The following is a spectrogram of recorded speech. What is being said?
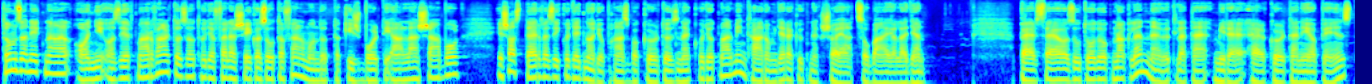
Tomzanéknál annyi azért már változott, hogy a feleség azóta felmondott a kisbolti állásából, és azt tervezik, hogy egy nagyobb házba költöznek, hogy ott már mindhárom gyereküknek saját szobája legyen. Persze az utódoknak lenne ötlete, mire elkölteni a pénzt.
